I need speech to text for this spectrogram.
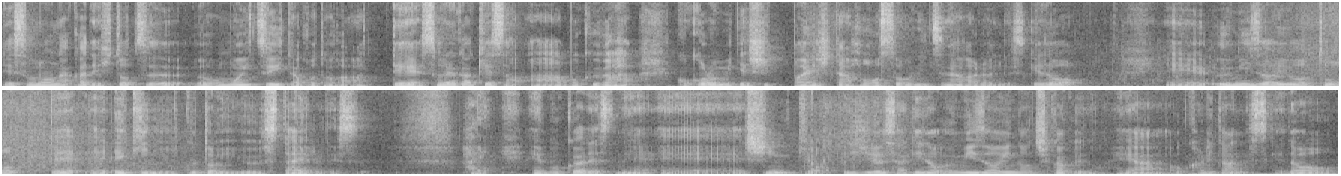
でその中で一つ思いついたことがあってそれが今朝あ僕が 試みて失敗した放送につながるんですけど、えー、海沿いを通って、え、駅に行くというスタイルです。はい、えー、僕はですね、えー、新居移住先の海沿いの近くの部屋を借りたんですけど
